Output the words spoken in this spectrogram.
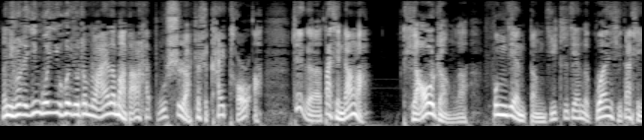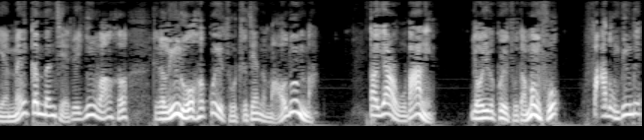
那你说这英国议会就这么来的吗？当然还不是啊，这是开头啊。这个大宪章啊，调整了封建等级之间的关系，但是也没根本解决英王和这个领主和贵族之间的矛盾吧。到一二五八年，有一个贵族叫孟福，发动兵变。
